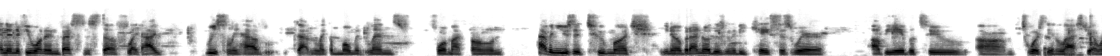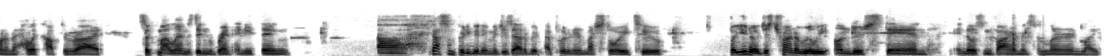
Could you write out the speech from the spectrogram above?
and then if you want to invest in stuff, like I recently have gotten like a moment lens for my phone. I haven't used it too much, you know, but I know there's going to be cases where I'll be able to. Um, towards the end of last year, I went on a helicopter ride. Took my lens, didn't rent anything. Uh, got some pretty good images out of it. I put it in my story too. But you know, just trying to really understand in those environments and learn like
